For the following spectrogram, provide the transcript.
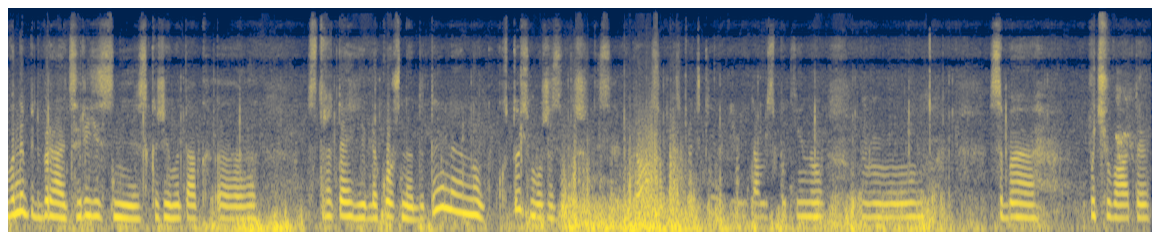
Вони підбирають різні, скажімо так, е, стратегії для кожної дитини. Ну, хтось може залишитися відразу без батьків і там спокійно себе почувати.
